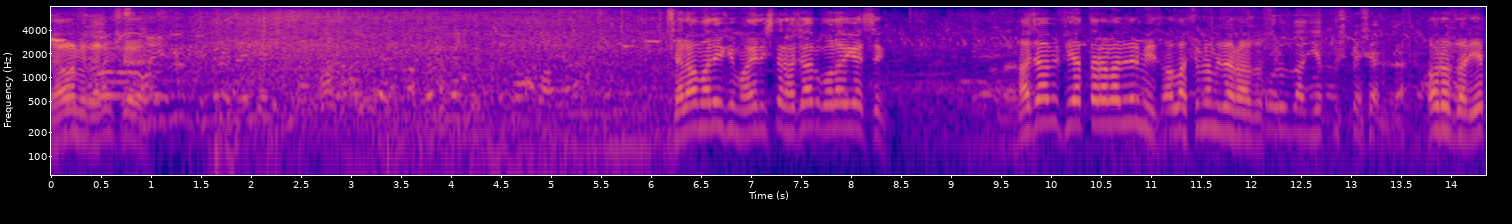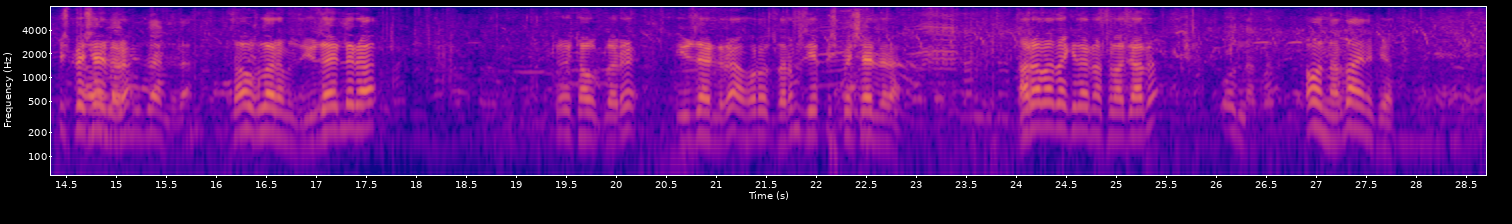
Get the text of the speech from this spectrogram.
Devam edelim şöyle. Selamun aleyküm. Hayırlı işler. Hacı abi kolay gelsin. Hacı abi fiyatlar alabilir miyiz? Allah cümlemizden razı olsun. Horozlar 75'er lira. Horozlar 75'er lira. 150 lira. Tavuklarımız 150 lira. Köy tavukları 150 lira. Horozlarımız 75'er lira. Arabadakiler nasıl Hacı abi? Onlar da. Onlar da aynı fiyat.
